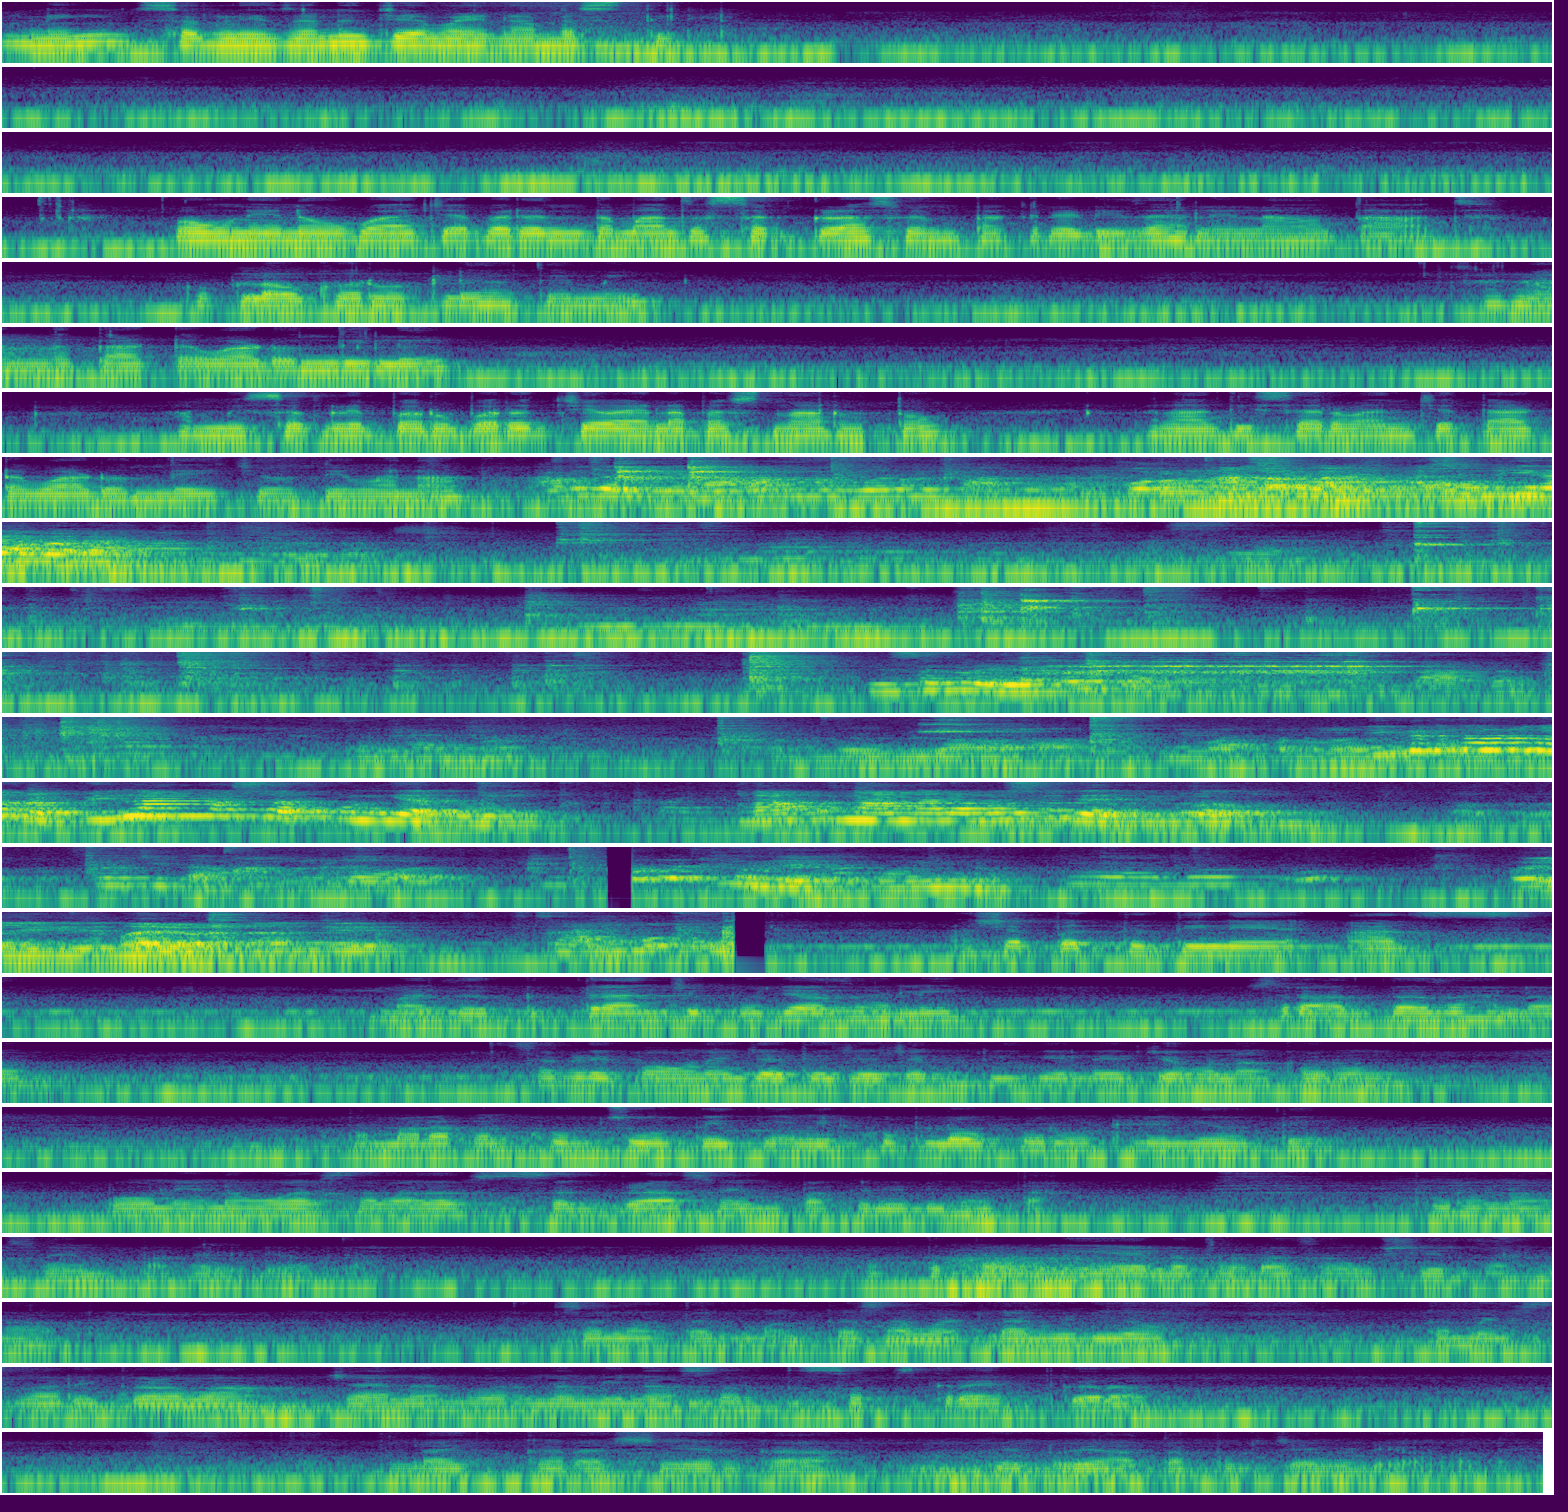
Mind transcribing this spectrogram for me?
आणि सगळेजण जेवायला बसतील. पावणे नऊ वाजेपर्यंत माझा सगळा स्वयंपाक रेडी झालेला होता आज. खूप लवकर उठले होते मी. सगळ्यांना ताटं वाढून दिले. आम्ही सगळे बरोबरच जेवायला बसणार होतो. पण आधी सर्वांचे ताटं वाढून द्यायची होती मला. हे सगळं सुचिता मामी जवळ कुठं ठेवलेलं कोणीनं? पहिले किती भारी वाटत ना ते? काय? अशा पद्धतीने आज माझं पित्रांची पूजा झाली श्राद्ध झालं. सगळे पाहुणे ज्याच्या ज्याच्या घरी गेले जेवणं करून. तर मला पण खूप झोप येते मी खूप लवकर उठलेली होते. पावणे नऊ वाजता माझा सगळा स्वयंपाक रेडी होता. पूर्ण स्वयंपाक रेडी होता. फक्त पाहुणे यायला थोडासा उशीर झाला होता. चला तर मग कसा वाटला व्हिडिओ? कमेंट्सद्वारे कळवा. चॅनलवर नवीन असाल तर सबस्क्राईब करा. लाईक करा शेअर करा. भेटूया आता पुढच्या व्हिडिओमध्ये.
